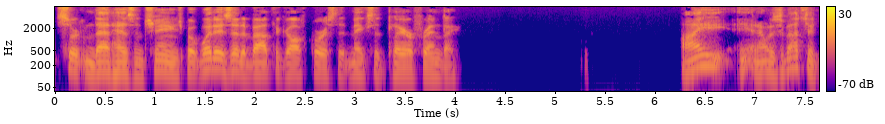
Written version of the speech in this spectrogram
certain that hasn't changed. But what is it about the golf course that makes it player friendly? I, and I was about to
